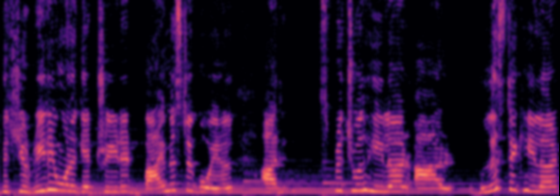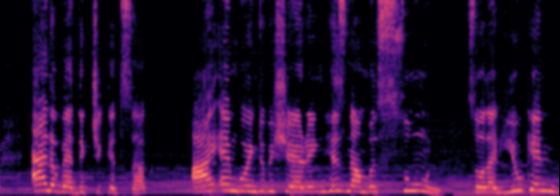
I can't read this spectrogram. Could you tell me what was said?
which you really want to get treated by mr goyal our spiritual healer, our holistic healer, and a Vedic Chikitsak. I am going to be sharing his numbers soon so that you can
